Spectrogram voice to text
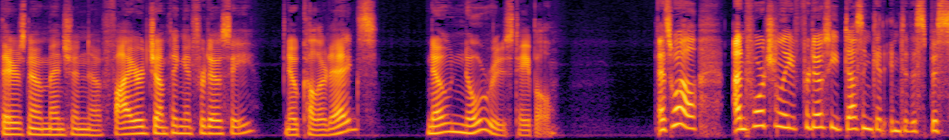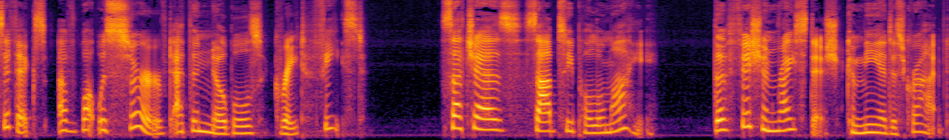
There's no mention of fire jumping in Ferdowsi, no colored eggs, no Nowruz table. As well, unfortunately, Ferdowsi doesn't get into the specifics of what was served at the noble's great feast, such as sabzi polo mahi, the fish and rice dish Kimia described,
